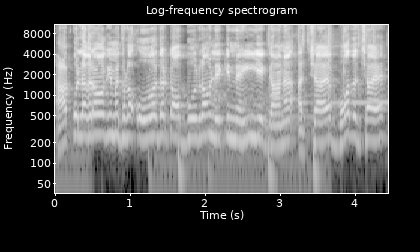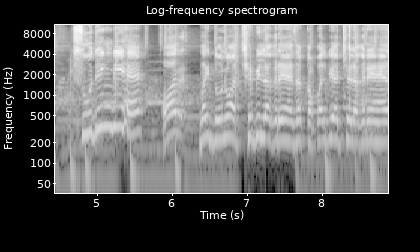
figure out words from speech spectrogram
आपको लग रहा होगा कि मैं थोड़ा ओवर द टॉप बोल रहा हूँ, लेकिन नहीं, ये गाना अच्छा है, बहुत अच्छा है। सूदिंग भी है, और भाई दोनों अच्छे भी लग रहे हैं, ऐसा कपल भी अच्छे लग रहे हैं,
